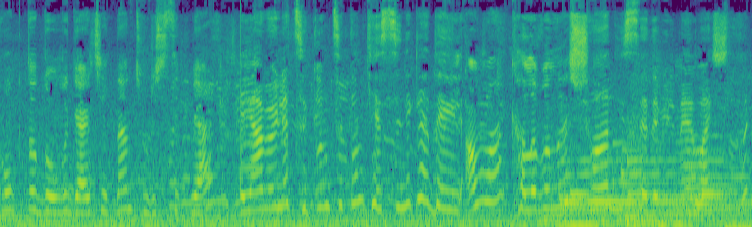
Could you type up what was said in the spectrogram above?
Çok da dolu gerçekten turistik bir yer. Yani böyle tıklım tıklım kesinlikle değil ama kalabalığı şu an hissedebilmeye başladık.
